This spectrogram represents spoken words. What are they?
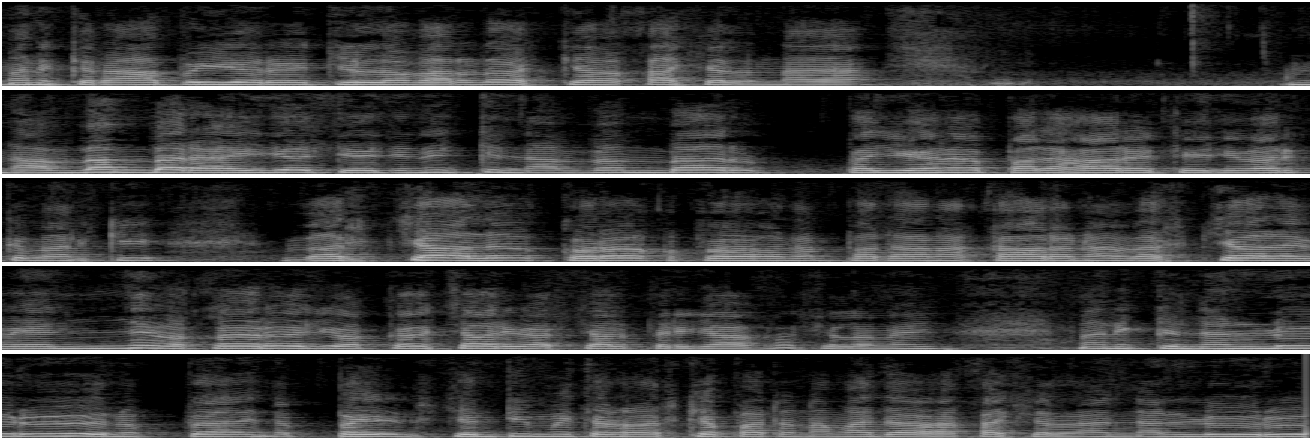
మనకి రాబోయే రోజుల్లో వరద వచ్చే అవకాశాలు ఉన్నాయా నవంబర్ ఐదో తేదీ నుంచి నవంబర్ పదిహేను పదహారో తేదీ వరకు మనకి వర్షాలు కురవకపోవడం ప్రధాన కారణం వర్షాలు ఇవన్నీ ఒకే రోజు ఒకేసారి వర్షాలు పెరిగే అవకాశాలు ఉన్నాయి మనకి నల్లూరు ముప్పై ముప్పై సెంటీమీటర్ల వర్షపాతం నమోదు అవకాశాలు ఉన్నాయి నల్లూరు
